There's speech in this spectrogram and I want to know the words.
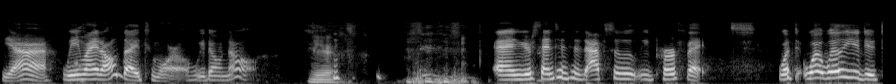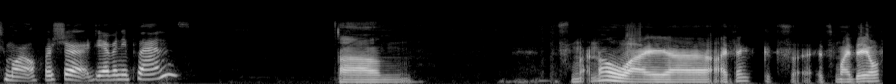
Yeah, we might all die tomorrow. We don't know. Yeah. And your sentence is absolutely perfect. What what will you do tomorrow for sure? Do you have any plans? Um, not, no, I uh, I think it's uh, it's my day off,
